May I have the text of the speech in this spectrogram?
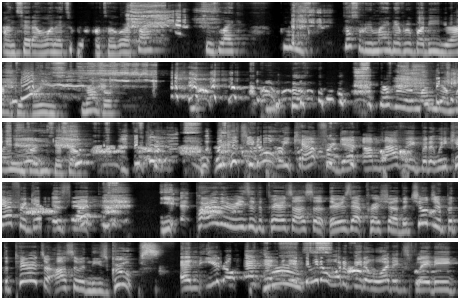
and said I wanted to be a photographer, she's like, please just remind everybody you have degrees. That's all. just remind them when you introduce yourself. because, because you know what we can't forget? I'm laughing, but we can't forget is that part of the reason the parents also there is that pressure on the children, but the parents are also in these groups, and you know, and, and, yes. and they don't want to be the one explaining,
